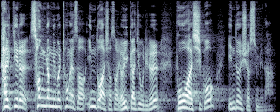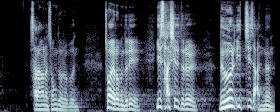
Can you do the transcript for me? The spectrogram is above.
갈 길을 성령님을 통해서 인도하셔서 여기까지 우리를 보호하시고 인도해 주셨습니다. 사랑하는 성도 여러분, 저와 여러분들이 이 사실들을 늘 잊지 않는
